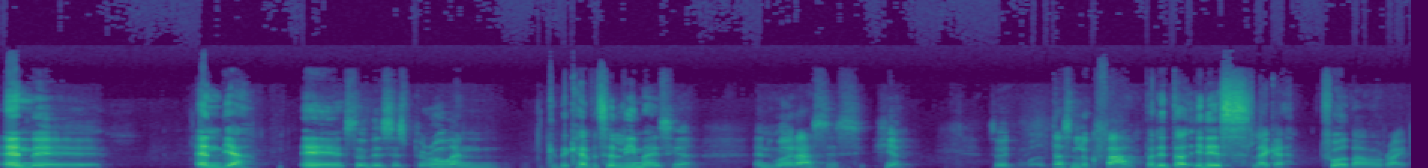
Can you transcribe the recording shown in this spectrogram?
and uh, and yeah. Uh, so this is Peru and the capital Lima is here, and Huaraz is here. So it, well, doesn't look far, but it, it is like a 12 hour ride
